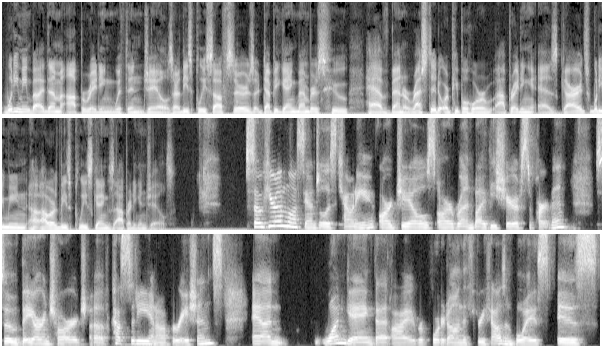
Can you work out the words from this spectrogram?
What do you mean by them operating within jails? Are these police officers or deputy gang members who have been arrested or people who are operating as guards? What do you mean? How, how are these police gangs operating in jails? So, here in Los Angeles County, our jails are run by the sheriff's department. So, they are in charge of custody and operations. And one gang that I reported on, the 3000 Boys, is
